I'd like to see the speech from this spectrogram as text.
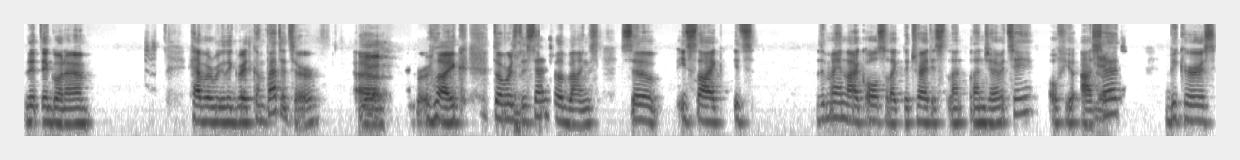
that they're going to have a really great competitor yeah. um, like towards the central banks so it's like it's the main like also like the trade is longevity of your asset yeah. because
